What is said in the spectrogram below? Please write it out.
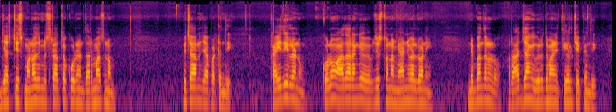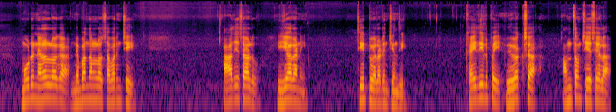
justice Manoj మిశ్రాతో కూడిన ధర్మాసనం విచారణ చేపట్టింది. ఖైదీలను కులం ఆధారంగా విభజిస్తున్న మాన్యువల్లోని నిబంధనలు రాజ్యాంగ విరుద్ధమని తేల్చెప్పింది. మూడు నెలల్లోగా నిబంధనలు సవరించి ఆదేశాలు ఇవ్వాలని తీర్పు వెల్లడించింది. ఖైదీలపై వివక్ష అంతం చేసేలా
